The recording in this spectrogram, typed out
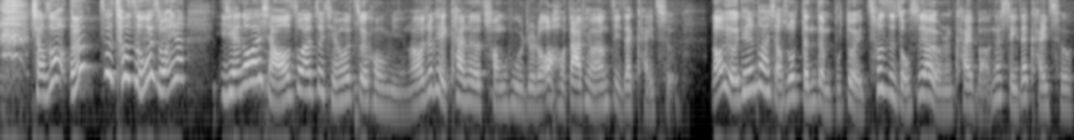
小时候，嗯，这车子为什么？因为以前都会想要坐在最前面或最后面，然后就可以看那个窗户，觉得哇，好大片，好像自己在开车。然后有一天突然想说，等等，不对，车子总是要有人开吧？那谁在开车？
